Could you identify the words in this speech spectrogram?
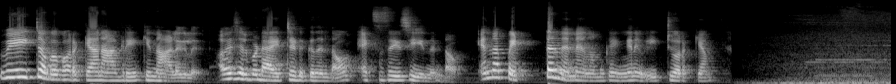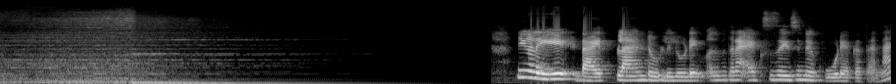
വെയിറ്റ് ഒക്കെ കുറയ്ക്കാൻ ആഗ്രഹിക്കുന്ന ആളുകൾ അവർ ചിലപ്പോൾ ഡയറ്റ് എടുക്കുന്നുണ്ടാവും എക്സസൈസ് ചെയ്യുന്നുണ്ടാവും. എന്നാൽ പെട്ടെന്ന് തന്നെ നമുക്ക് എങ്ങനെ വെയിറ്റ് കുറയ്ക്കാം? നിങ്ങൾ ഈ ഡയറ്റ് പ്ലാനിന്റെ ഉള്ളിലൂടെയും അതുപോലെ തന്നെ എക്സസൈസിന്റെ കൂടെയൊക്കെ തന്നെ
